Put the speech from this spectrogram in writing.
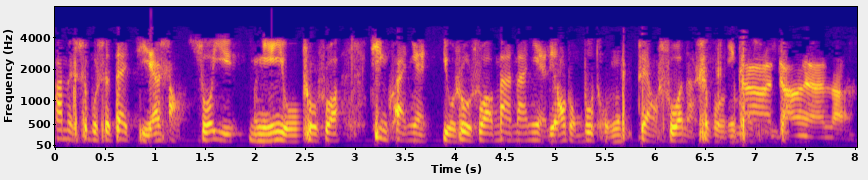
他们是不是在节上？所以您有时候说尽快念，有时候说慢慢念，两种不同，这样说呢？是否您？那当然了，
